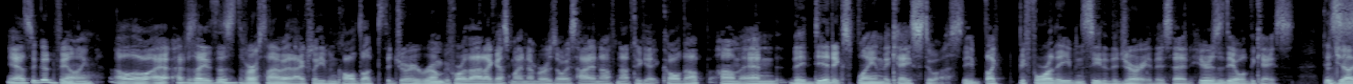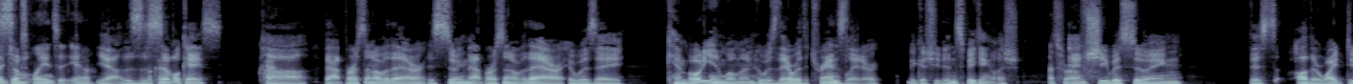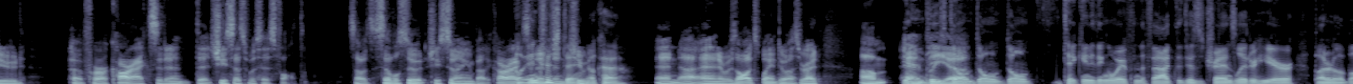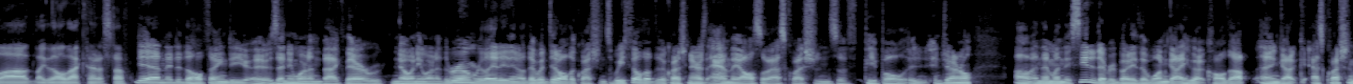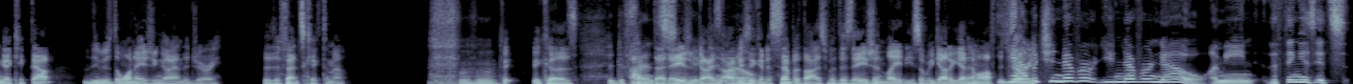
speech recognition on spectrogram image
Yeah, it's a good feeling. Although I have to say, this is the first time I'd actually even called up to the jury room. Before that, I guess my number is always high enough not to get called up. Um, and they did explain the case to us. They, like before they even seated the jury, they said, "Here's the deal with the case. The This is judge civil- explains it, yeah. Yeah, this is a Okay. civil case. Okay. Uh, that person over there is suing that person over there. It was a Cambodian woman who was there with a translator because she didn't speak English, That's right. and she was suing this other white dude uh, for a car accident that she says was his fault. So it's a civil suit. She's suing about the car Oh, accident. interesting. And, she, okay. and, uh, and it was all explained to us, right? Um, Yeah, and and please the, uh, don't don't don't take anything away from the fact that there's a translator here, blah blah blah, like all that kind of stuff. Yeah, and they did the whole thing. Do you, is anyone in the back there know anyone in the room related? You know, they did all the questions. We filled out the questionnaires, and they also asked questions of people in, in general. Um, and then when they seated everybody, the one guy who got called up and got asked questions got kicked out. He was the one Asian guy on the jury. The defense kicked him out Mm-hmm. Because The uh, that Asian guy's obviously going to sympathize with this Asian lady, so we got to get him off the jury. yeah, but you never you never know. I mean, the thing is, it's.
